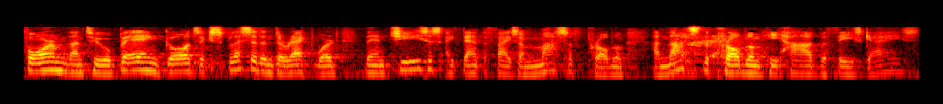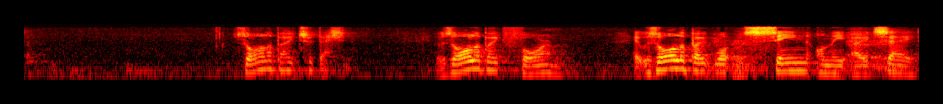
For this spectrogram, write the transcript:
form than to obeying God's explicit and direct word, then Jesus identifies a massive problem, and that's the problem he had with these guys. It was all about tradition. It was all about form. It was all about what was seen on the outside.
